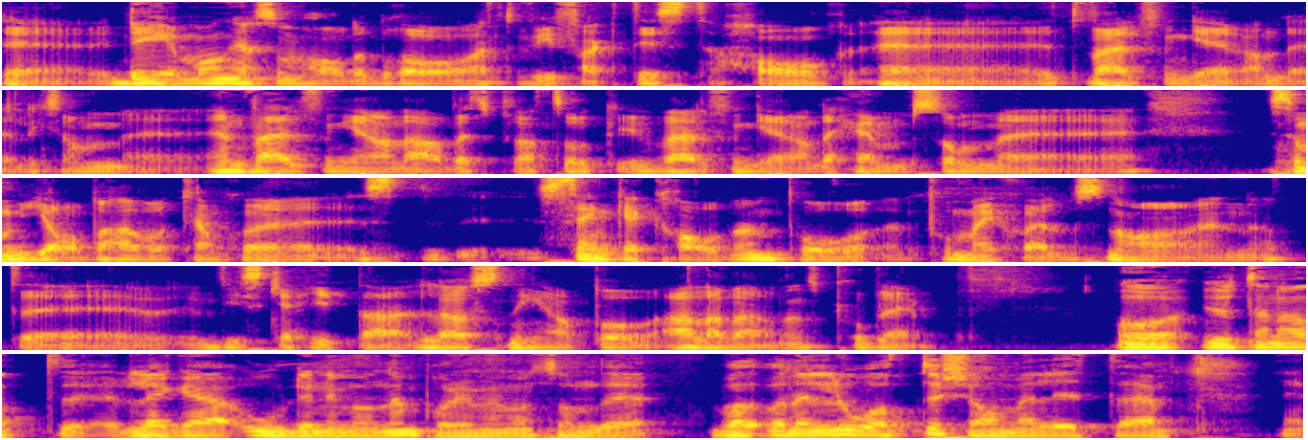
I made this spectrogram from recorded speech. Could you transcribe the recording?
eh, det är många som har det bra och att vi faktiskt har eh, ett välfungerande, liksom, eh, en välfungerande arbetsplats och välfungerande hem som, eh, som jag behöver kanske sänka kraven på, på mig själv snarare än att eh, vi ska hitta lösningar på alla världens problem. Och utan att lägga orden i munnen på dig, men som det, vad, vad det låter som är lite eh,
